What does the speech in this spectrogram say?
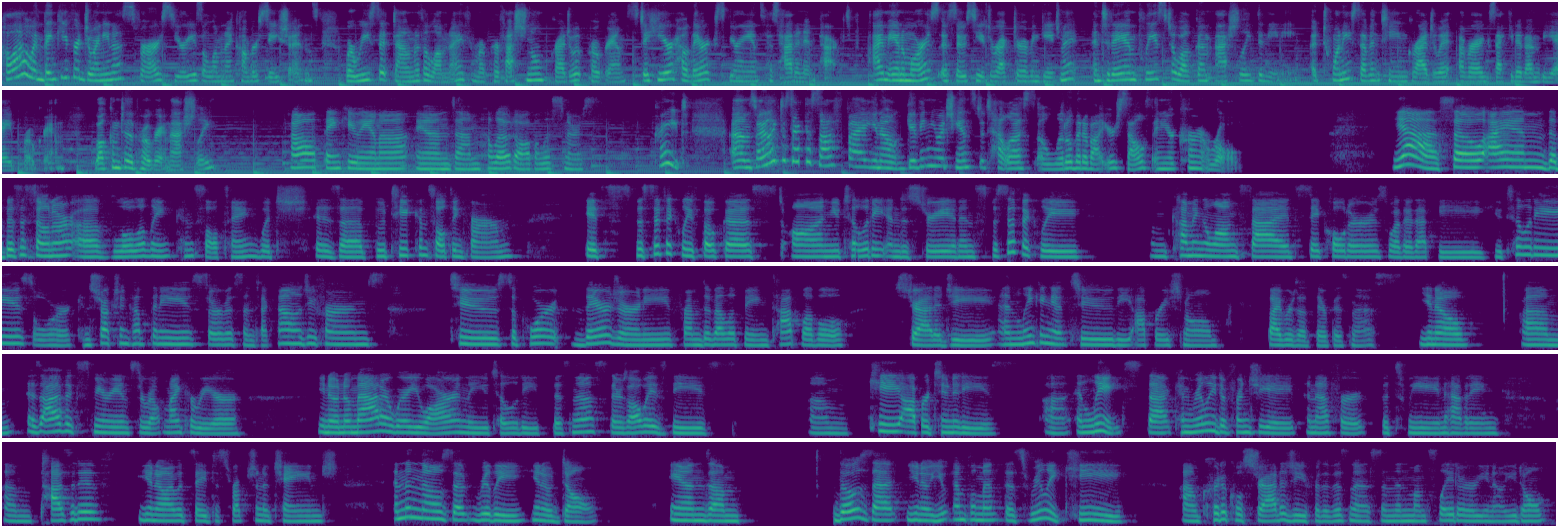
Hello, and thank you for joining us for our series Alumni Conversations, where we sit down with alumni from our professional graduate programs to hear how their experience has had an impact. I'm Anna Morris, Associate Director of Engagement, and today I'm pleased to welcome Ashley Danini, a 2017 graduate of our Executive MBA program. Welcome to the program, Ashley. Oh, thank you, Anna, and um, hello to all the listeners. Great. Um, so I'd like to start this off by, you know, giving you a chance to tell us a little bit about yourself and your current role. Yeah, so I am the business owner of Lola Link Consulting, which is a boutique consulting firm. It's specifically focused on utility industry and in specifically um, coming alongside stakeholders, whether that be utilities or construction companies, service and technology firms, to support their journey from developing top level strategy and linking it to the operational fibers of their business. You know, um, as I've experienced throughout my career, you know, no matter where you are in the utility business, there's always these um, key opportunities uh, and links that can really differentiate an effort between having um, positive, you know, I would say disruption of change, and then those that really, you know, don't. And um, those that, you know, you implement this really key um, critical strategy for the business and then months later you know you don't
